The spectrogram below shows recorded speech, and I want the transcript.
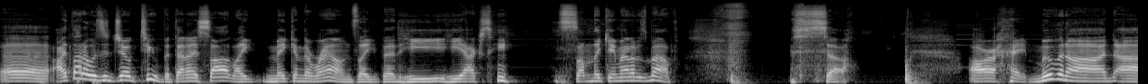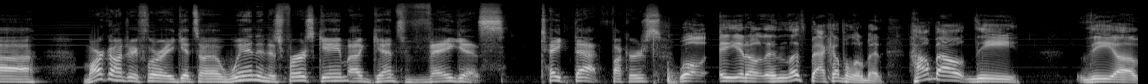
uh, I thought it was a joke too, but then I saw it like making the rounds, like that he he actually something that came out of his mouth. So, all right, moving on. Uh, Marc Andre Fleury gets a win in his first game against Vegas. Take that, fuckers. Well, you know, and let's back up a little bit. How about the the uh,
